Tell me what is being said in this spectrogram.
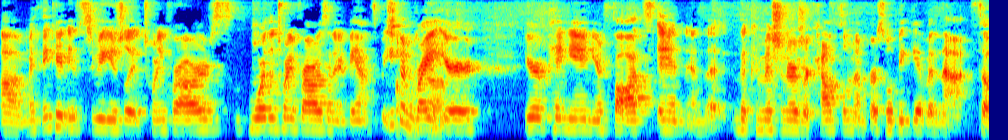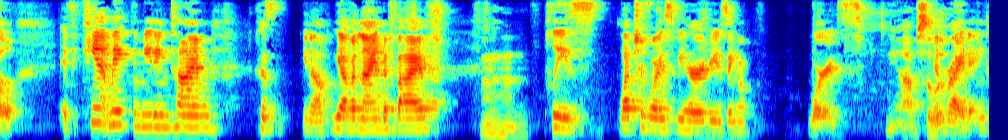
Um, I think it needs to be usually 24 hours, more than 24 hours in advance, but you Something can write like your your opinion, your thoughts in, and the, the commissioners or council members will be given that. So if you can't make the meeting time, because you know you have a nine to 5 mm-hmm. please let your voice be heard using words. Yeah, absolutely. writing.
